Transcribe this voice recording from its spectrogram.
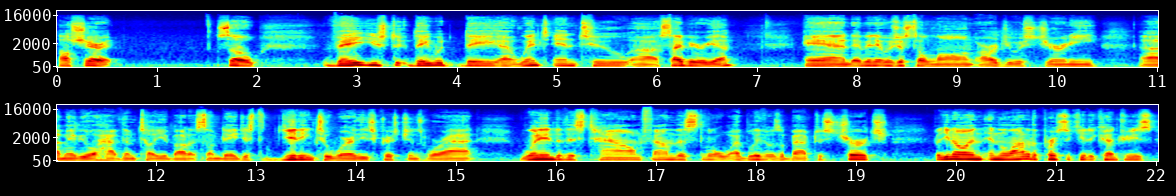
I'll share it. So they used to they would they uh, went into uh, Siberia, and I mean it was just a long, arduous journey. Uh, maybe we'll have them tell you about it someday. Just getting to where these Christians were at. Went into this town, found this little, I believe it was a Baptist church. But you know, in, in a lot of the persecuted countries,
